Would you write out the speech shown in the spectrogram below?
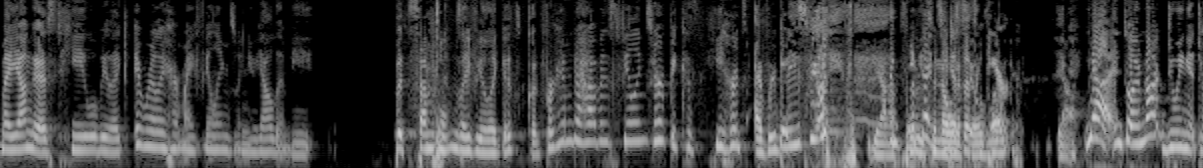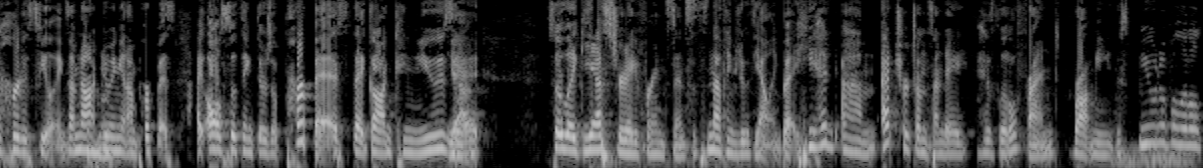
My youngest, he will be like, "It really hurt my feelings when you yelled at me." But sometimes I feel like it's good for him to have his feelings hurt because he hurts everybody's feelings. Yeah. And You to sometimes know he what it just doesn't care. like. Yeah, Yeah. and so I'm not doing it to hurt his feelings. I'm not Mhm. doing it on purpose. I also think there's a purpose that God can use Yeah. it. So like yesterday, for instance, it's nothing to do with yelling, but he had um, at church on Sunday, his little friend brought me this beautiful little.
